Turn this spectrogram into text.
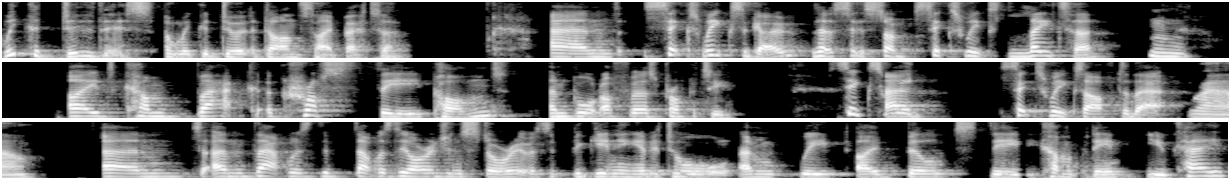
we could do this and we could do it a darn sight better. And six weeks ago, that's sorry, six weeks later, Mm. I'd come back across the pond and bought our first property. Six weeks. Six weeks after that, wow. and and that was the that was the origin story. It was the beginning of it all. And we I built the company in UK,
